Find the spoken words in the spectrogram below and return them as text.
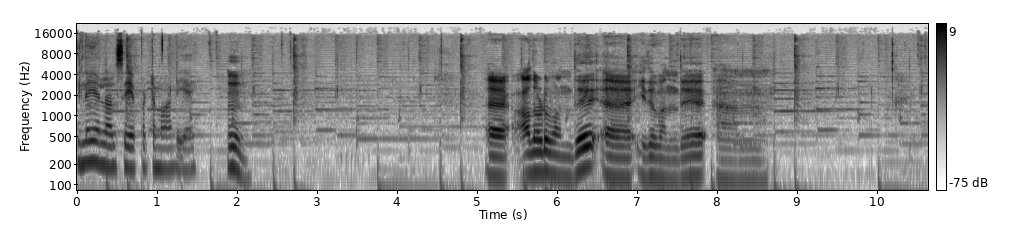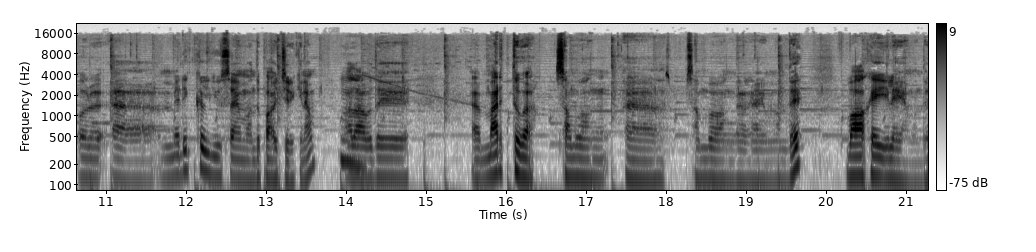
இலையலால் செய்யப்பட்ட மாலையை. அதோடு வந்து இது வந்து ஒரு மெடிக்கல் யூஸாக வந்து பாவிச்சிருக்கணும். அதாவது மருத்துவ சம்பவங் அஹ், சம்பவங்களையும் வந்து வாகை இலையம் வந்து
